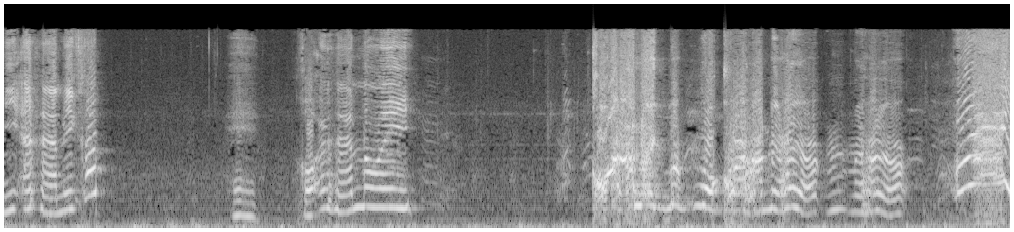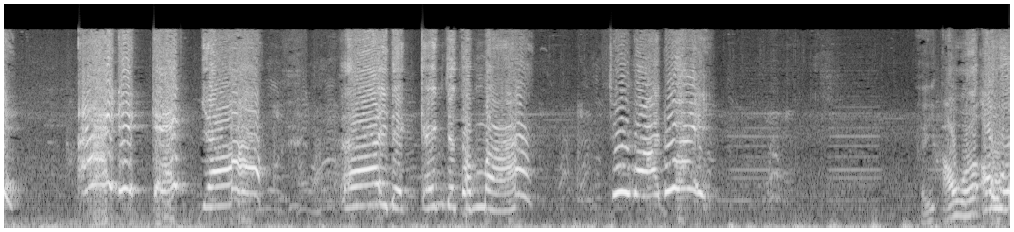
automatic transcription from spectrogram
มีอาหารไหมครับเฮ้ขออาหารหน่อย ขออาหารหน่อยบอกขออาหารไม่ให้เหรอไม่ให้เหรอโอ้ยไอ้เด็กเก่งอย่า ไอ้เด็กเก่งจะทำหมา ช่วยมาด้วยเฮ้ยเอาเหรอเอาเหรอ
